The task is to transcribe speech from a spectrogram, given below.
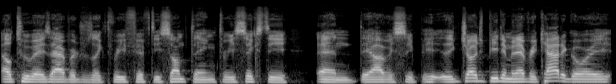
Altuve's average was like 350 something, 360, and they obviously judge beat him in every category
